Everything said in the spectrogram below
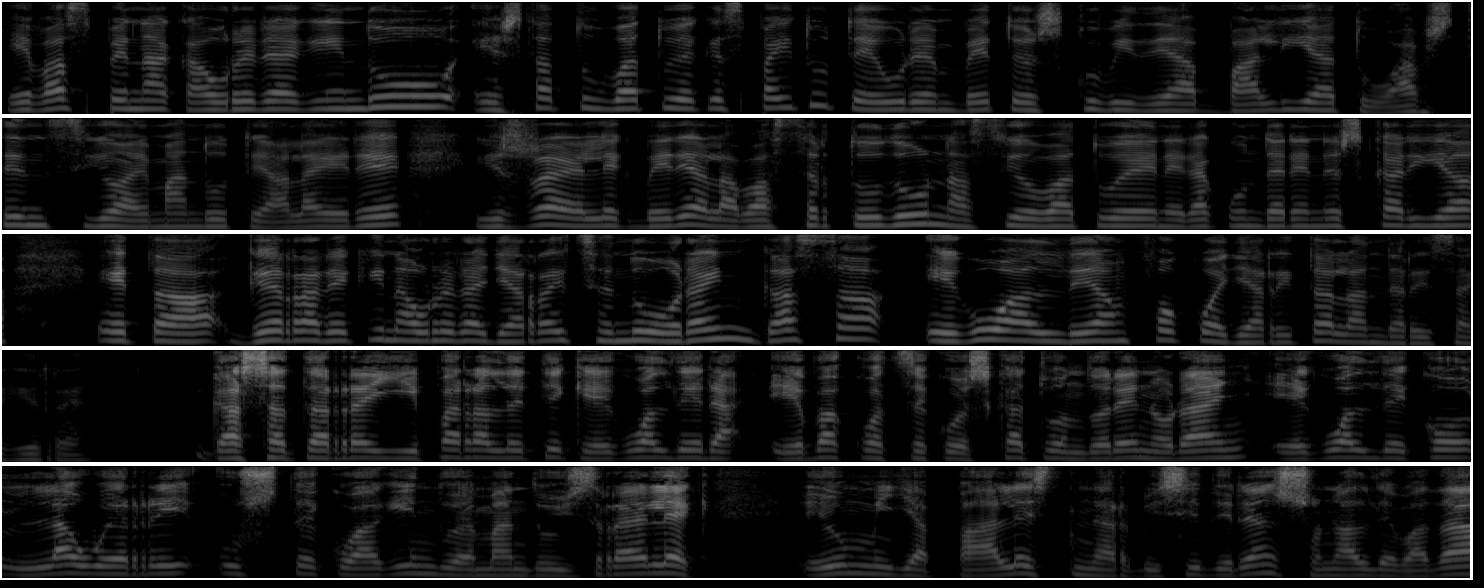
ebazpenak aurrera egin du, estatu batuek ezpaitute euren beto eskubidea baliatu abstentzioa eman dute hala ere, Israelek bere alabazertu du nazio batuen erakunderen eskaria, eta gerrarekin aurrera jarraitzen du orain gaza egoaldean fokoa jarrita landerrizagirre. Gazatarrei iparraldetik egualdera ebakuatzeko eskatu ondoren orain egualdeko lau herri usteko agindu eman du Israelek eun mila palestinar bizi diren sonalde bada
